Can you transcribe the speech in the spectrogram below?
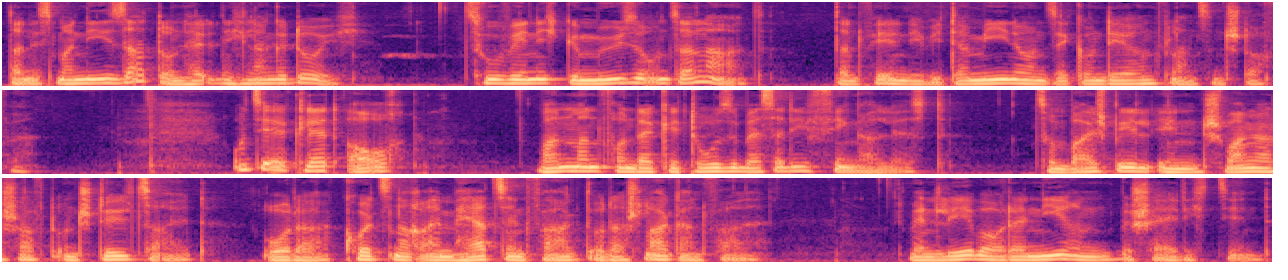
dann ist man nie satt und hält nicht lange durch. Zu wenig Gemüse und Salat, dann fehlen die Vitamine und sekundären Pflanzenstoffe. Und sie erklärt auch, wann man von der Ketose besser die Finger lässt. Zum Beispiel in Schwangerschaft und Stillzeit oder kurz nach einem Herzinfarkt oder Schlaganfall, wenn Leber oder Nieren beschädigt sind,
